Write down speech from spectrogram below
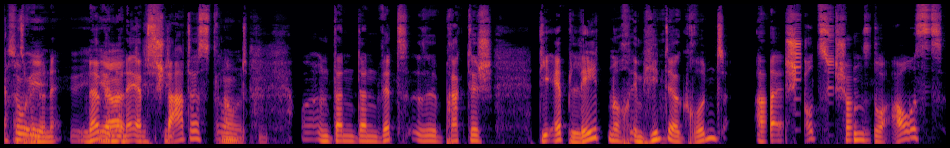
Ach so, also wenn, du eine, ne, ja, wenn du eine App startest genau. und, und dann, dann wird äh, praktisch, die App lädt noch im Hintergrund, aber es schaut schon so aus,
